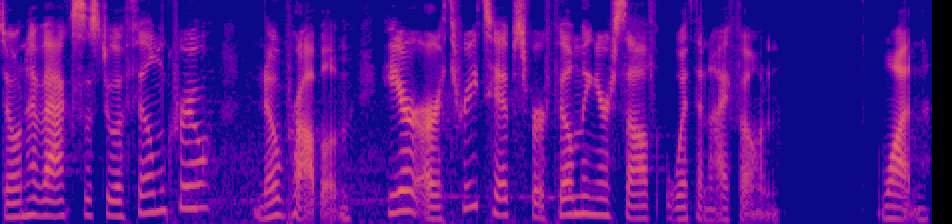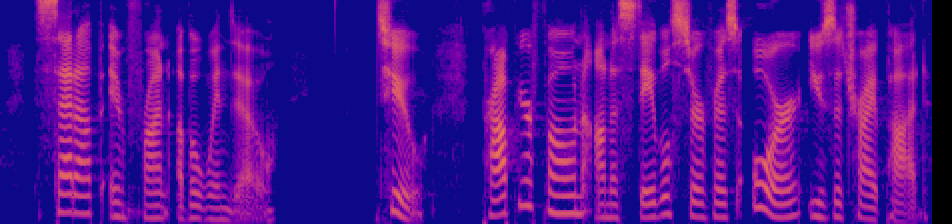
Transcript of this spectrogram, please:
Don't have access to a film crew? No problem. Here are three tips for filming yourself with an iPhone. 1. Set up in front of a window. 2. Prop your phone on a stable surface or use a tripod.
